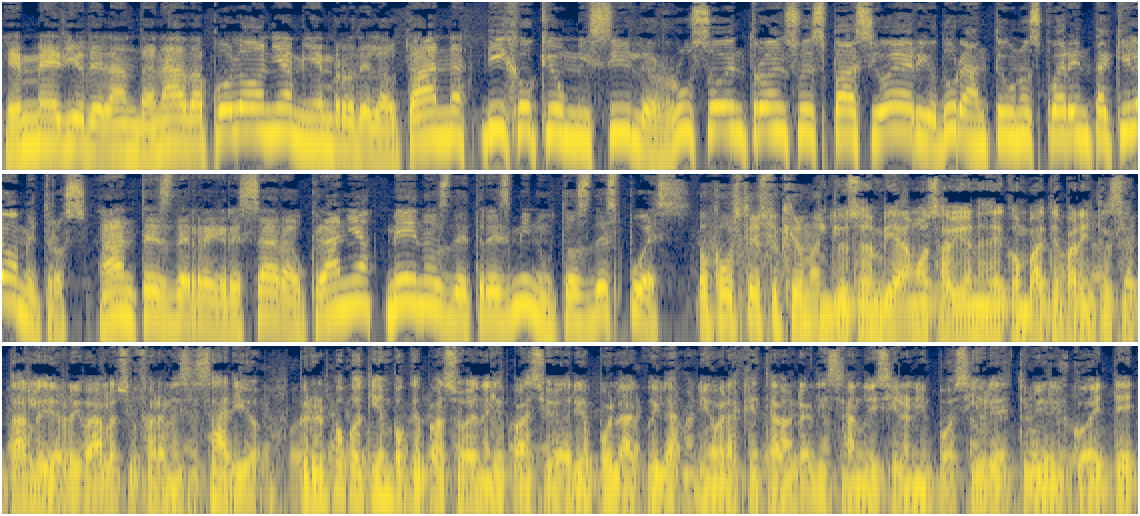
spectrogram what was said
En medio de la andanada, Polonia, miembro de la OTAN, dijo que un misil ruso entró en su espacio aéreo durante unos 40 kilómetros, antes de regresar a Ucrania menos de tres minutos después. Incluso enviamos aviones de combate para interceptarlo y derribarlo si fuera necesario, pero el poco tiempo que pasó en el espacio aéreo polaco y las maniobras que estaban realizando hicieron imposible destruir el cohete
